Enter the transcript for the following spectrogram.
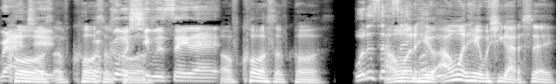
sophisticatedly course, ratchet. of course, of course, she would say that. Of course, of course. What does that I want to hear. I want to hear what she got to say.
